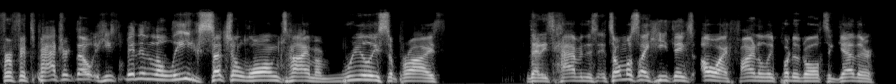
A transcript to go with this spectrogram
For Fitzpatrick, though, he's been in the league such a long time. I'm really surprised that he's having this. It's almost like he thinks, oh, I finally put it all together.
